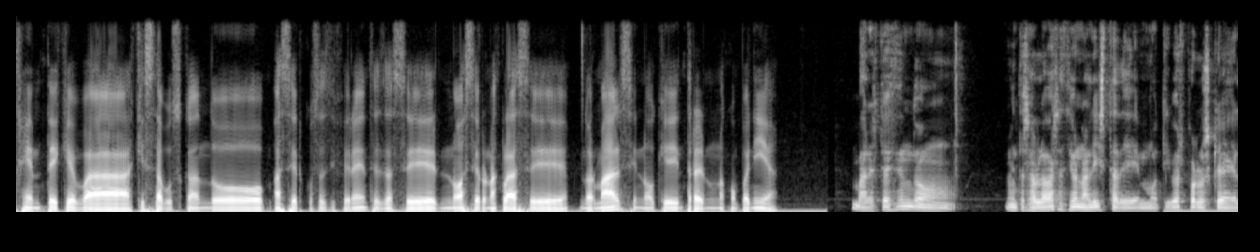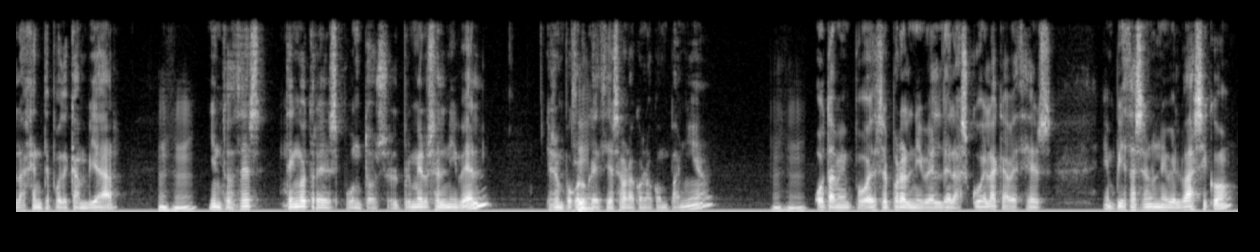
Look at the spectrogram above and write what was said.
gente que va, que está buscando hacer cosas diferentes, hacer, no hacer una clase normal, sino que entrar en una compañía. Vale, estoy haciendo, mientras hablabas, hacía una lista de motivos por los que la gente puede cambiar. Y entonces tengo tres puntos. El primero es el nivel, es un poco lo que decías ahora con la compañía. O también puede ser por el nivel de la escuela, que a veces empiezas en un nivel básico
